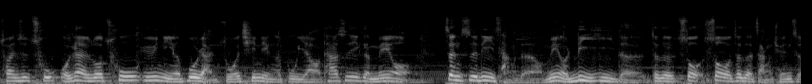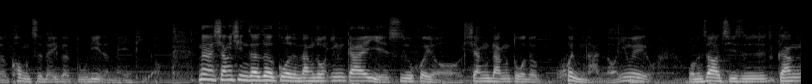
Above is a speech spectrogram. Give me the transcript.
算是出我刚才说出淤泥而不染，濯清涟而不妖，它是一个没有。政治立场的没有利益的这个受受这个掌权者控制的一个独立的媒体哦，那相信在这个过程当中应该也是会有相当多的困难哦，因为我们知道其实刚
